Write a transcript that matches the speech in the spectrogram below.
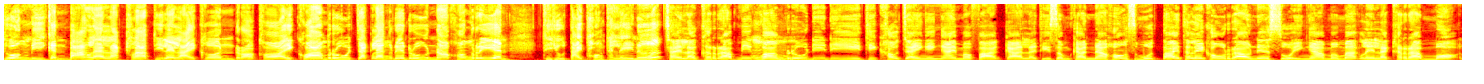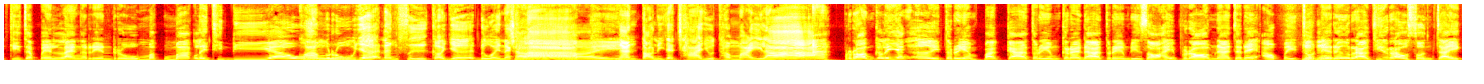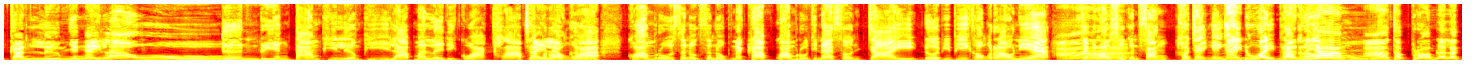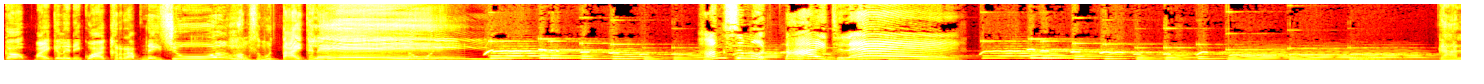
ช่วงนี้กันบ้างแล้วล่ะครับ ที่หลาย ๆ คนรอคอย ความรู้จากแหล่งเรียนรู้นอกห้องเรียน ที่อยู่ใต้ท้องทะเลเนอะใช่แล้วครับมีความรู้ดีๆ ที่เข้าใจง่าย ๆ มาฝากกันและที่สำคัญนะห้องสมุดใต้ทะเลของเราเนี่ยสวยงามมากๆเลยละครับ เหมาะที่จะเป็นแหล่งเรียนรู้มาก ๆ เลยทีเดียว ความรู้เยอะหนังสือก็เยอะด้วยนะครับใช่งั้นตอนนี้จะช้าอยู่ทำไมล่ะอะพร้อมกันหรือยังเอ่ยเตรียมปากกาเตรียมกระดาษเตรียมดินสอให้พร้อมนะ จะได้เอาไปจดในเรื่องราวที่เราสนใจกันลืมยังไงเล่า เดินเรียงตามพี่เหลือมพี่รับมาเลยดีกว่าครับใช่รับรองแล้วครับว่า ความรู้สนุกสนุกๆนะครับ ความรู้ที่น่าสนใจ โดยพี่ๆของเราเนี่ยอ่าจะมาเล่าสู่กันฟังเข้าใจง่าย ๆ ด้วยพร้อมกันหรือยังอ้าวถ้าพร้อมแล้วล่ะก็ไปกันเลยดีกว่าครับในช่วงห้องสมุดใต้ทะเลห้องสมุดใต้ทะเล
